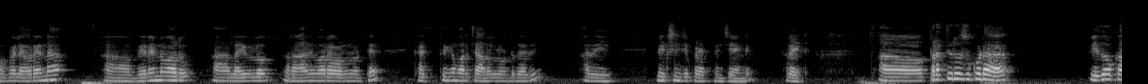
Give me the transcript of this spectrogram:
ఒకవేళ ఎవరైనా వినని వారు ఆ లైవ్లో రాని వారు ఎవరైనా ఉంటే ఖచ్చితంగా మన ఛానల్లో ఉంటుంది అది. అది వీక్షించే ప్రయత్నం చేయండి. రైట్ ప్రతిరోజు కూడా ఏదో ఒక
